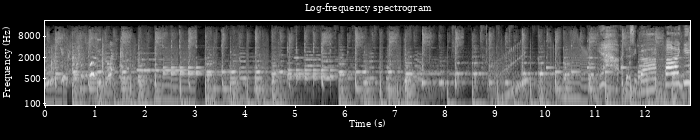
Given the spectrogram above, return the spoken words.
Ini makin si bapak lagi.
